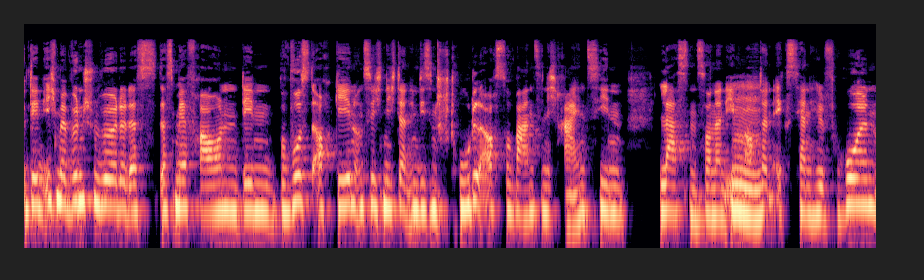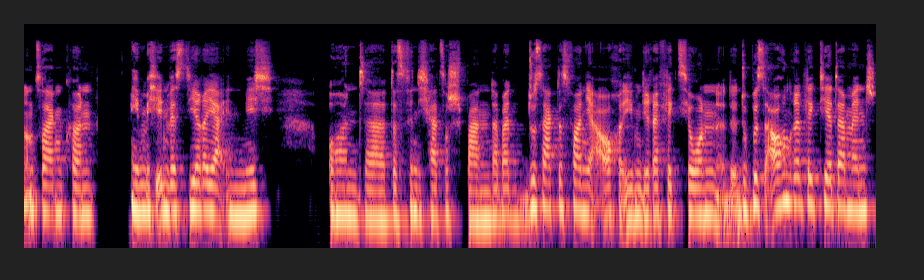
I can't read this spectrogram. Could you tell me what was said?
den ich mir wünschen würde, dass, dass mehr Frauen den bewusst auch gehen und sich nicht dann in diesen Strudel auch so wahnsinnig reinziehen lassen, sondern eben mhm. auch dann externe Hilfe holen und sagen können, eben ich investiere ja in mich und äh, das finde ich halt so spannend. Aber du sagtest vorhin ja auch eben die Reflexion. Du bist auch ein reflektierter Mensch,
